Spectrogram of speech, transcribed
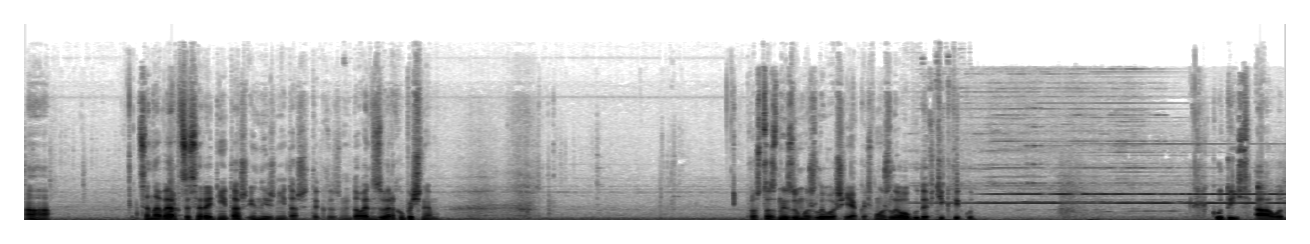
Ага. Це наверх, це середній етаж і нижній етаж, я так розумію. Давайте зверху почнемо. Просто знизу, можливо, ще якось можливо буде втікти куди кудись, а от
